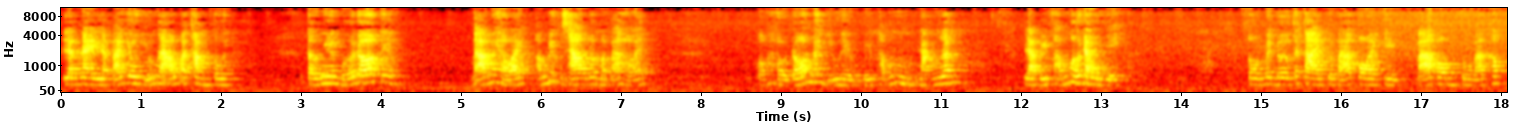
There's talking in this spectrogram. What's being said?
lần này là bà vô dưỡng lão, bà thăm tôi. Tự nhiên bữa đó cái bà mới hỏi không biết sao đâu mà bà hỏi? Còn hồi đó nó dịu hiền bị phỏng nặng lắm. Là bị phỏng ở đâu vậy. Tôi mới đưa cái tay cho bà coi thì bà ôm tôi, bà khóc.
